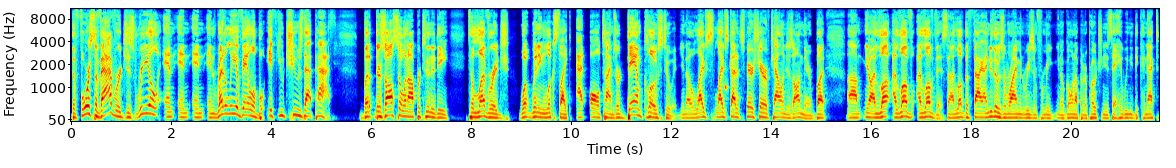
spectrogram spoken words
the force of average is real and and and and readily available if you choose that path. But there's also an opportunity to leverage what winning looks like at all times or damn close to it. You know, life's life's got its fair share of challenges on there, but um, you know, I love I love I love this. And I love the fact I knew there was a rhyme and reason for me, you know, going up and approaching you and say, "Hey, we need to connect."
